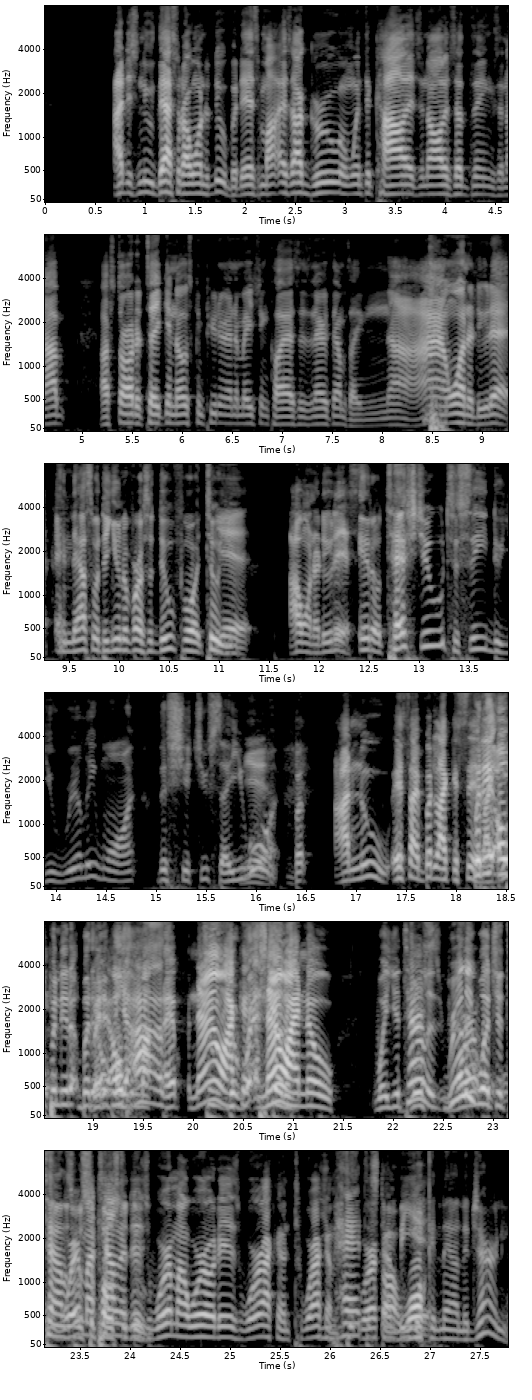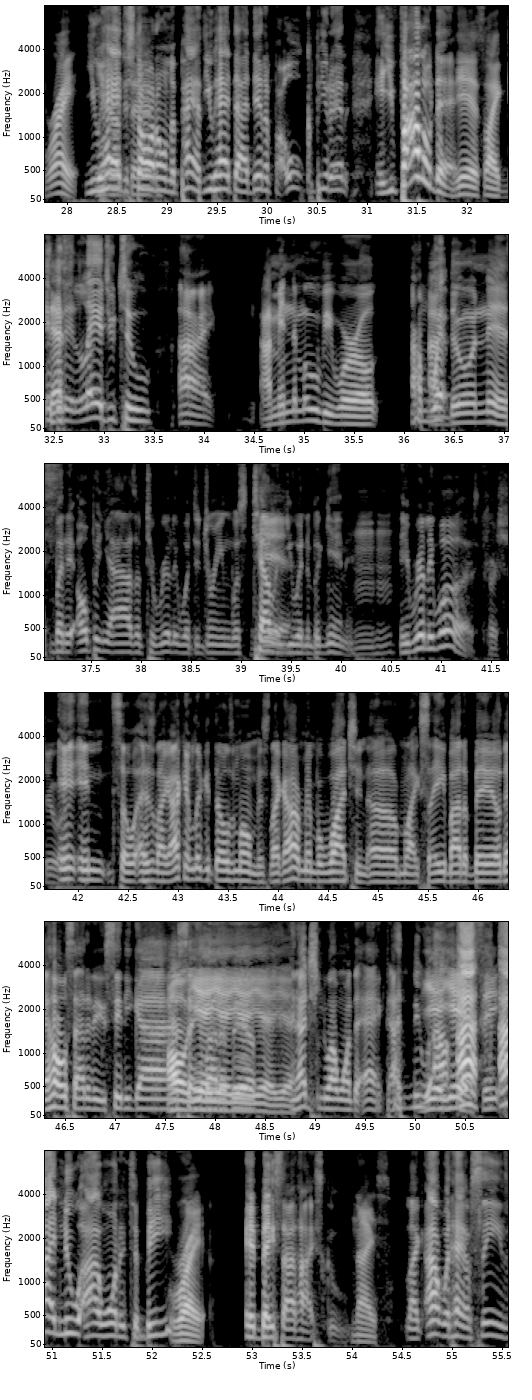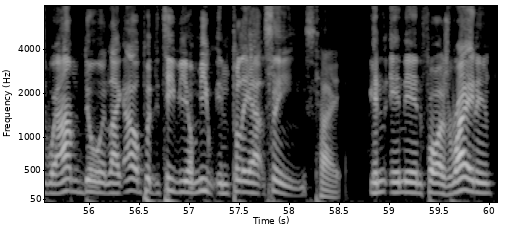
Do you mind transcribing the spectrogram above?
I just knew that's what I wanted to do. But as my as I grew and went to college and all these other things, and I I started taking those computer animation classes and everything. I was like, nah, I don't want to do that. and that's what the universe will do for it too. yeah, I want to do this. It'll test you to see do you really want the shit you say you yeah, want. but I knew it's like, but like I said, But like, it opened it up. But, but it it opened your opened my. eyes. eh, now I can. Now I know Where your talent is really where- what your talent where was my supposed talent to do. is, where my world is, where I can, where I you can, had where to I can start walking at. down the journey. Right. You, know had to start on the path. You had to identify, oh, computer, and you followed that. Yeah, it's like that. And, that's. it led you to, all right, I'm in the movie world. I'm, I'm wet, doing this. but it opened your eyes up to really what the dream was telling Yeah. you in the beginning. hmm It really was. for sure. And, and so as like I can look at those moments. Like I remember watching um like Saved by the Bell, that whole Saturday City guy. oh Saved yeah, by yeah, the yeah, Bell. yeah, yeah. And I just knew I wanted to act. I knew Yeah, I, yeah, I? I knew I wanted to be right. at Bayside High School. Nice. Like I would have scenes where I'm doing like I would put the TV on mute and play out scenes. Tight. And and then as far as writing,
